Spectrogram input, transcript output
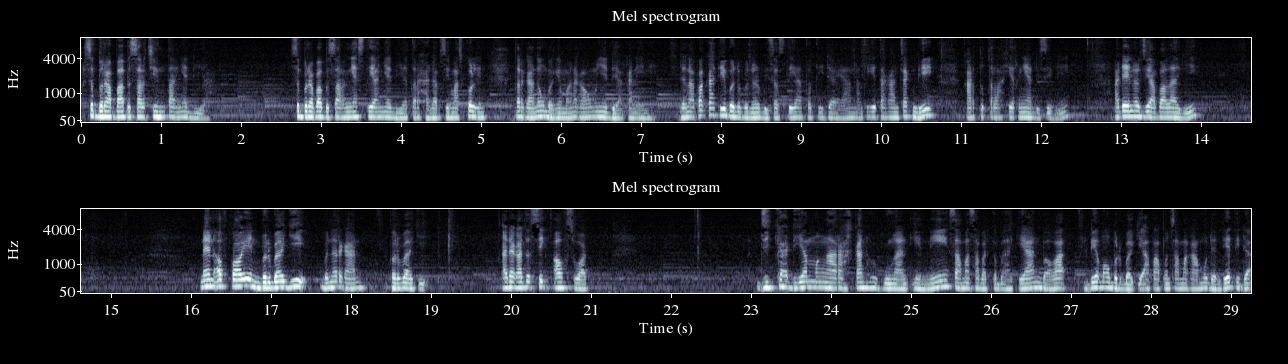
seberapa besar cintanya dia? Seberapa besarnya setianya dia terhadap si maskulin? Tergantung bagaimana kamu menyediakan ini. Dan apakah dia benar-benar bisa setia atau tidak ya? Nanti kita akan cek di kartu terakhirnya di sini. Ada energi apa lagi? Nine of Coin berbagi. Benar kan? Berbagi. Ada kartu Six of Sword jika dia mengarahkan hubungan ini sama sahabat kebahagiaan bahwa dia mau berbagi apa pun sama kamu dan dia tidak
